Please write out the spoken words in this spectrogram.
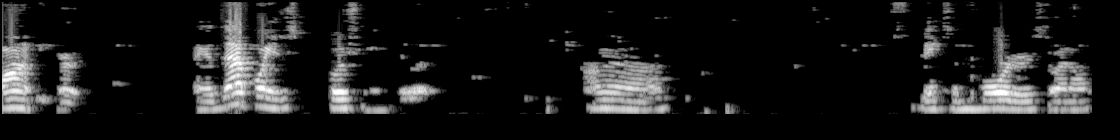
want to be hurt. And at that point, you just push me into it. I'm gonna make some borders so I don't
